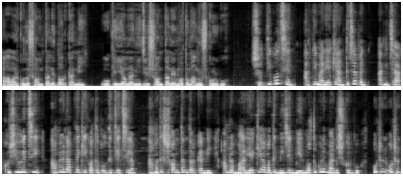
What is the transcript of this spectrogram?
আমার কোনো সন্তানের দরকার নেই। ওকেই আমরা নিজের সন্তানের মতো মানুষ করব। সত্যি বলছেন, আপনি মারিয়াকে আনতে যাবেন? আমি যা খুশি হয়েছি আমিও আপনাকে কথা বলতে চেয়েছিলাম। আমাদের সন্তান দরকার নেই, আমরা মারিয়াকে আমাদের নিজের মেয়ের মতো করে মানুষ করব। উঠুন উঠুন,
